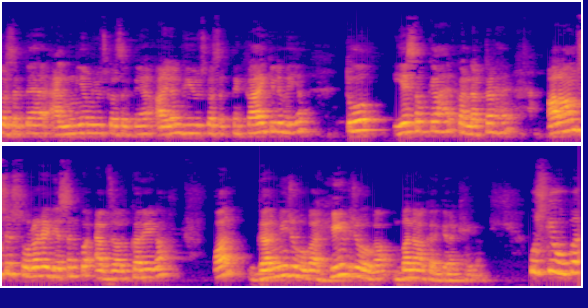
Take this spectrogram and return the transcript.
कर सकते हैं एल्यूमिनियम यूज़ कर सकते हैं आयरन भी यूज़ कर सकते हैं। काय के लिए भैया? तो ये सब क्या है? कंडक्टर है। आराम से सोलर रेडिएशन को एब्जॉर्ब करेगा और गर्मी जो होगा हीट जो होगा, बना करके रखेगा। उसके ऊपर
